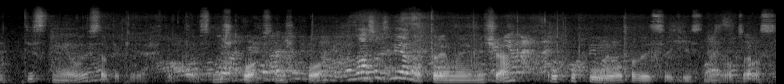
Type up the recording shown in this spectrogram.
Відтіснили все-таки. Тобто Сніжко, Сніжко отримує м'яча. Уху-ху, подивіться, який сніжок зараз.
